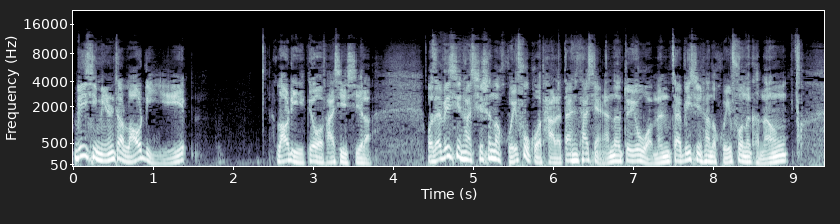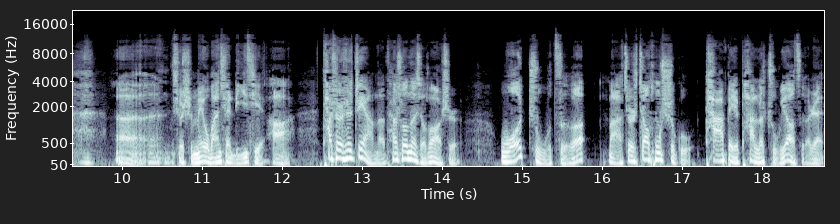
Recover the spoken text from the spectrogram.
微信名叫老李，老李给我发信息了。我在微信上其实呢回复过他了，但是他显然呢对于我们在微信上的回复呢，可能呃就是没有完全理解啊。他说是这样的，他说呢，小东老师，我主责啊，就是交通事故，他被判了主要责任。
